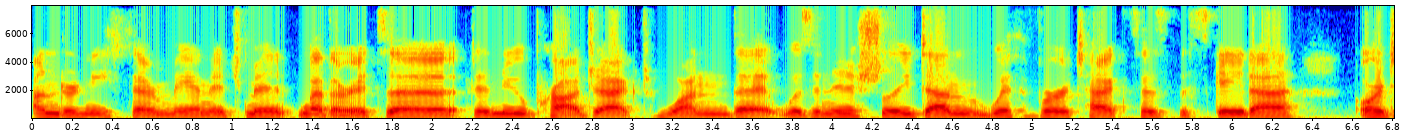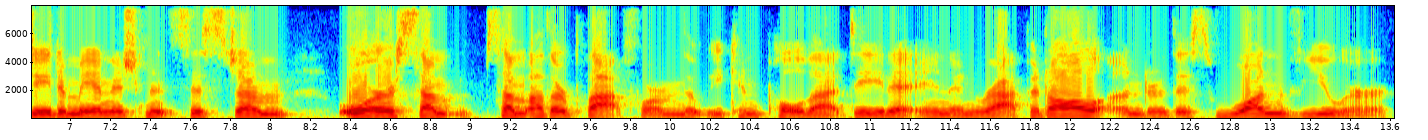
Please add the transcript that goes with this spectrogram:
underneath their management, whether it's a, a, new project, one that was initially done with Vertex as the SCADA or data management system, or some, some other platform that we can pull that data in and wrap it all under this one viewer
